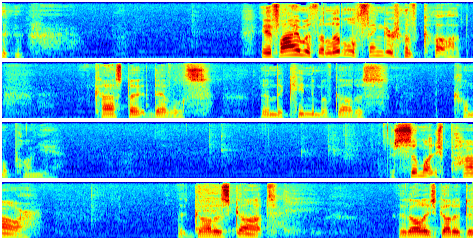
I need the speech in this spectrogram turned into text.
if I, with the little finger of God, cast out devils, then the kingdom of God has come upon you. There's so much power that God has got that all he's got to do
